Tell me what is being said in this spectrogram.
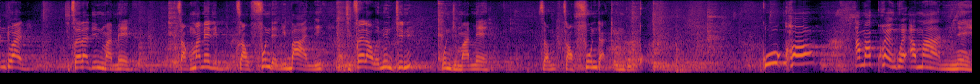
bantwana ndicela nindimamele zawukumamela zawufundela ibali. Ndicela wena undithini undimamele. Zawufunda ke ngoku. Kukho amakhwenkwe amane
